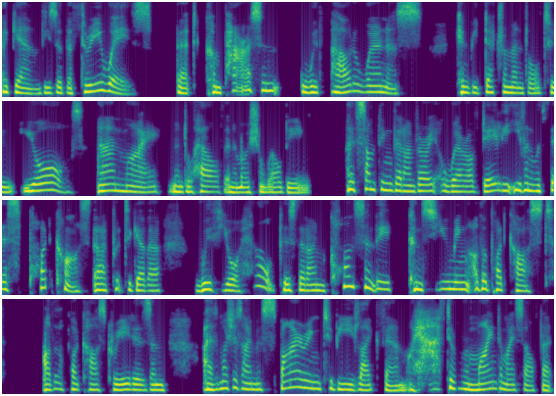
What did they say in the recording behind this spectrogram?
again, these are the three ways that comparison without awareness can be detrimental to yours and my mental health and emotional well-being. It's something that I'm very aware of daily, even with this podcast that I put together with your help is that I'm constantly consuming other podcasts, other podcast creators. And as much as I'm aspiring to be like them, I have to remind myself that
